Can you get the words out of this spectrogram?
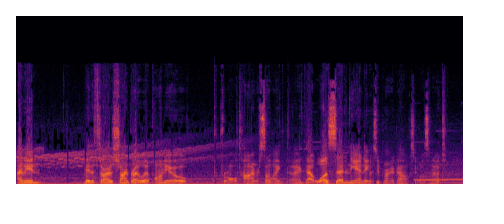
I mean, may the stars shine brightly upon you for all time or something like that. That was said in the ending of Super Mario Galaxy, wasn't it?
